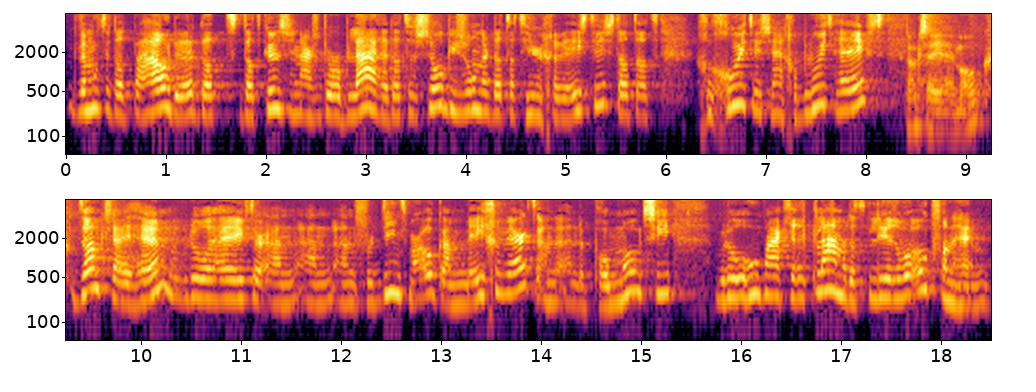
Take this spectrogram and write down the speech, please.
we moeten dat behouden, dat, dat kunstenaarsdorp Laren. Dat is zo bijzonder dat dat hier geweest is, dat dat gegroeid is en gebloeid heeft. Dankzij hem ook? Dankzij hem. Ik bedoel, hij heeft er aan, aan, aan verdiend, maar ook aan meegewerkt, aan de, aan de promotie. Ik bedoel, hoe maak je reclame? Dat leren we ook van hem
